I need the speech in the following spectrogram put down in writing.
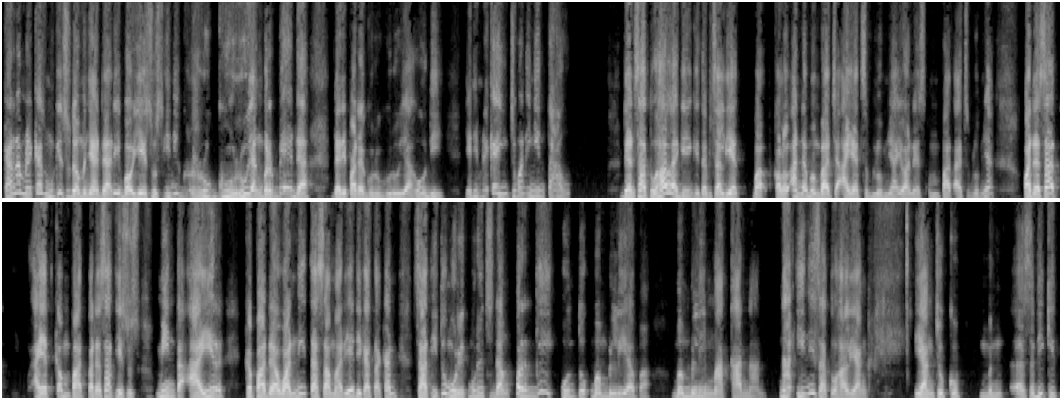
Karena mereka mungkin sudah menyadari bahwa Yesus ini guru yang berbeda daripada guru-guru Yahudi. Jadi mereka cuma ingin tahu. Dan satu hal lagi kita bisa lihat kalau Anda membaca ayat sebelumnya Yohanes 4 ayat sebelumnya pada saat ayat keempat pada saat Yesus minta air kepada wanita Samaria dikatakan saat itu murid-murid sedang pergi untuk membeli apa? Membeli makanan. Nah, ini satu hal yang yang cukup uh, sedikit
